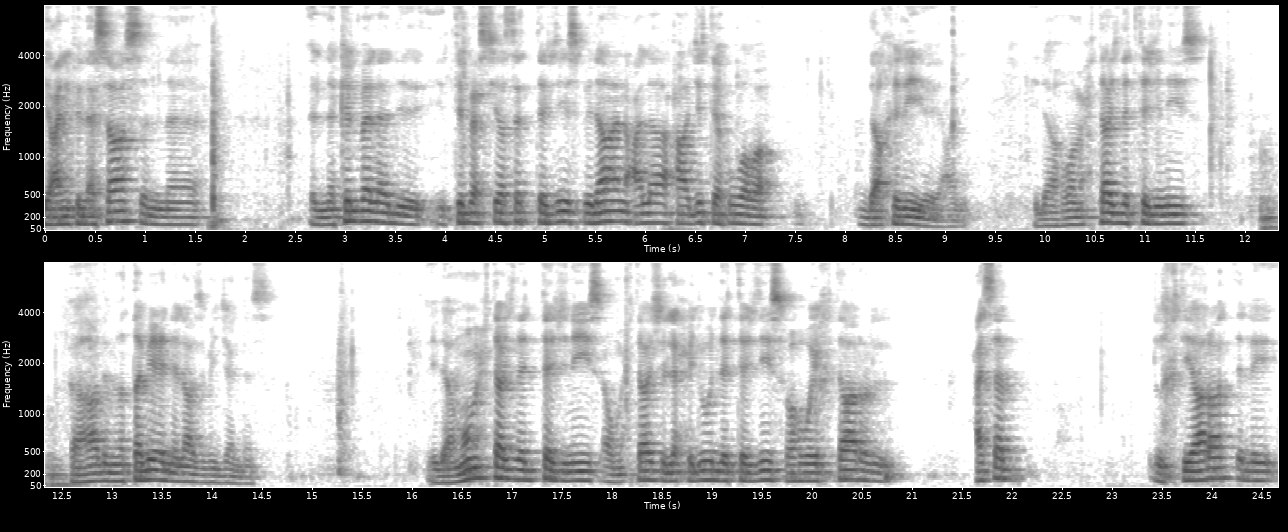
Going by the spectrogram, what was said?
يعني في الأساس إن إن كل بلد يتبع سياسة التجنيس بناء على حاجته هو الداخليه يعني. إذا هو محتاج للتجنيس فهذا من الطبيعي إنه لازم يجنس إذا مو محتاج للتجنيس أو محتاج لحدود للتجنيس فهو يختار حسب الاختيارات اللي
